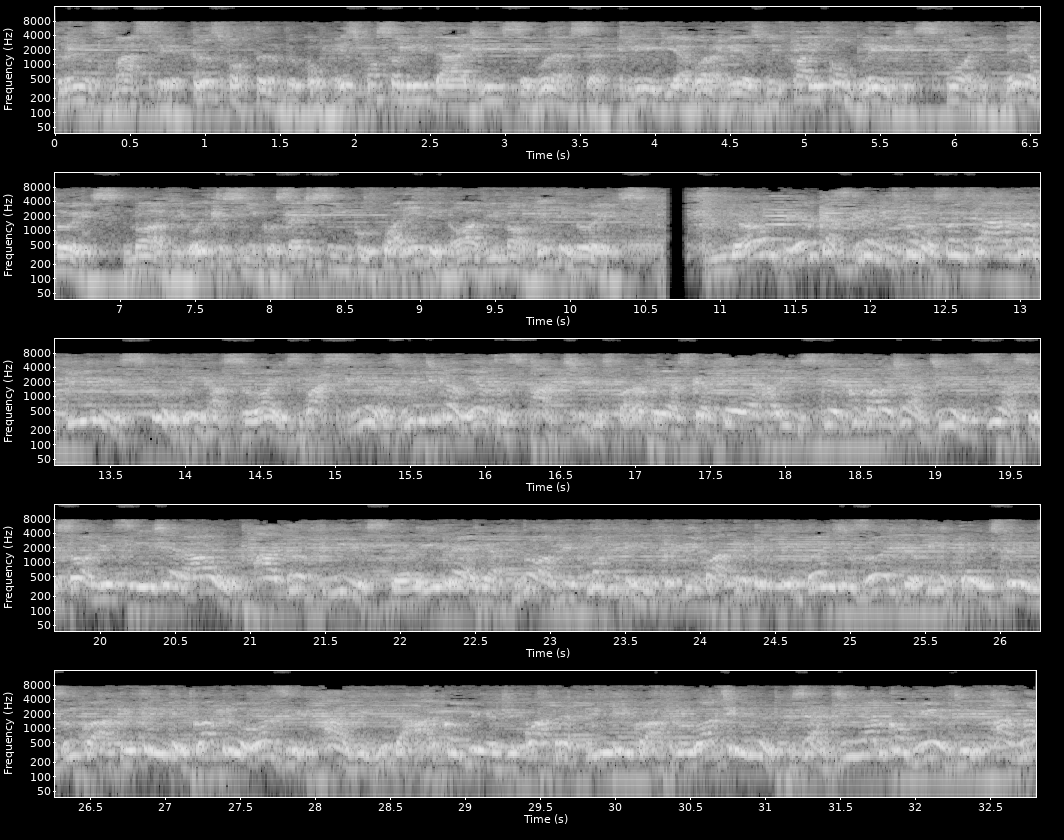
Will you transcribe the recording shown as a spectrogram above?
Transmaster, transportando com responsabilidade e segurança. Ligue agora mesmo e fale com Blades. Fone 62 98575 4992. Não perca as grandes promoções da Agropires. Tudo em rações, vacinas, medicamentos, ativos para pesca, terra e esterco para jardins e acessórios em geral. Agropires, tela entrega 991 34 32 18 e 3314 3411. Arco Verde. Ana...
